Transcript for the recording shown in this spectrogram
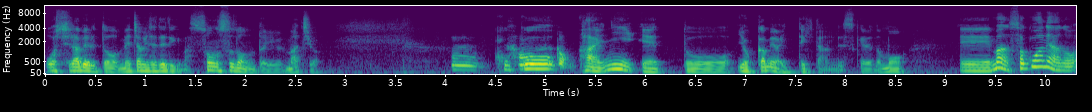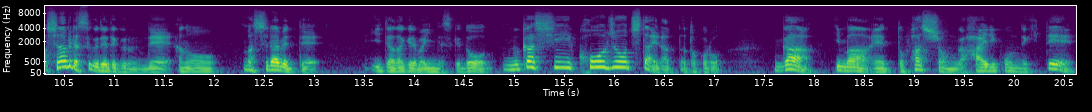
を調べるとめちゃめちゃ出てきますソンスドンという町は。うん。ここ、はい、に、えっと4日目は行ってきたんですけれども、えーまあ、そこはねあの調べればすぐ出てくるんであの、まあ、調べていただければいいんですけど昔工場地帯だったところが今、えっと、ファッションが入り込んできて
